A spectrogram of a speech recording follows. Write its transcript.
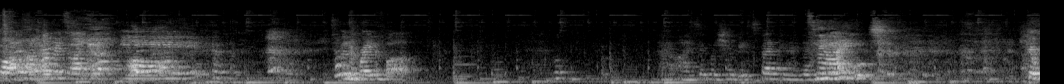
Tell me to break apart. Isaac, we should be spending the night. You're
